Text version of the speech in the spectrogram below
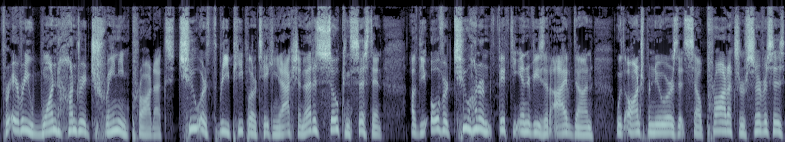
for every 100 training products, two or three people are taking action. That is so consistent of the over 250 interviews that I've done with entrepreneurs that sell products or services,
